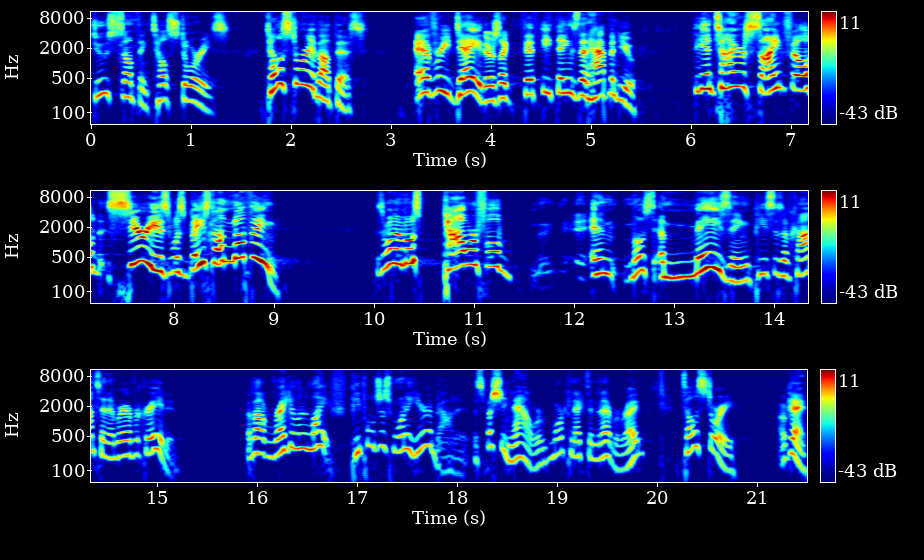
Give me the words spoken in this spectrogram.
do something, tell stories. Tell a story about this. Every day, there's like 50 things that happen to you. The entire Seinfeld series was based on nothing. It's one of the most powerful uh, and most amazing pieces of content that were ever created about regular life. People just want to hear about it, especially now. We're more connected than ever, right? Tell a story. Okay,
